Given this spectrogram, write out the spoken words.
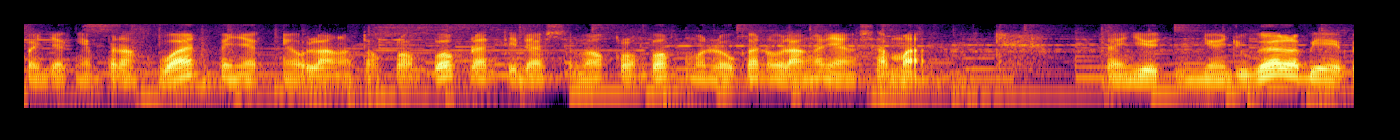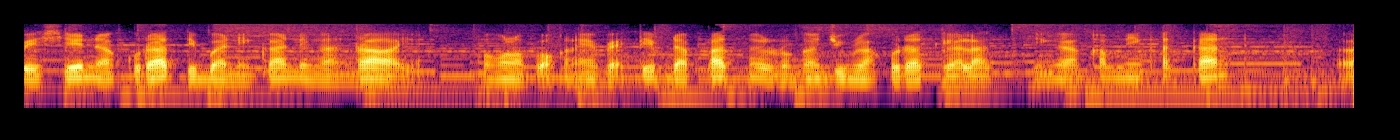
banyaknya perlakuan, banyaknya ulangan atau kelompok dan tidak semua kelompok memerlukan ulangan yang sama. Selanjutnya juga lebih efisien dan akurat dibandingkan dengan RAL ya. Pengelompokan efektif dapat menurunkan jumlah kudat galat sehingga akan meningkatkan e,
